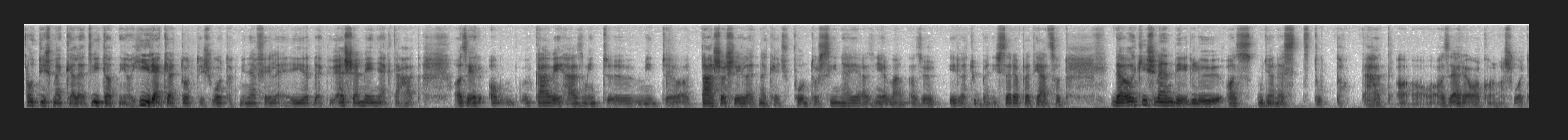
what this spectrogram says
ott is meg kellett vitatni a híreket, ott is voltak mindenféle érdekű események, tehát azért a kávéház, mint, mint a társas életnek egy fontos színhelye, az nyilván az ő életükben is szerepet játszott, de a kis vendéglő az ugyanezt tudta, tehát az erre alkalmas volt.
